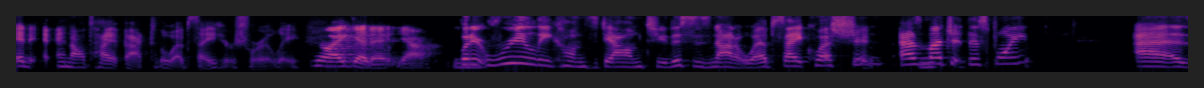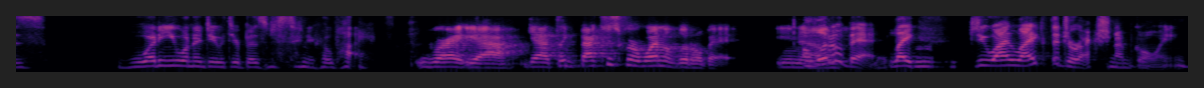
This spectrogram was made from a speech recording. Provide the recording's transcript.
and, and I'll tie it back to the website here shortly. No, I get it. Yeah. But it mm-hmm. really comes down to this is not a website question as mm-hmm. much at this point as what do you want to do with your business in your life? Right. Yeah. Yeah. It's like back to square one a little bit you know a little bit like mm-hmm. do i like the direction i'm going?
